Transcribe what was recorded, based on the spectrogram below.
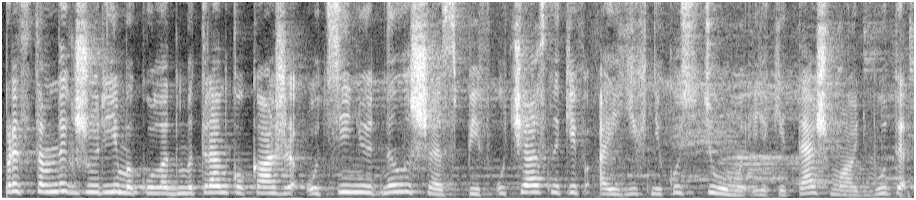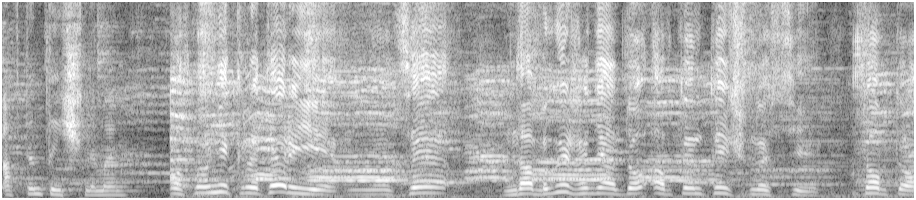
Представник журі Микола Дмитренко каже, оцінюють не лише спів учасників, а й їхні костюми, які теж мають бути автентичними. Основні критерії це наближення до автентичності, тобто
